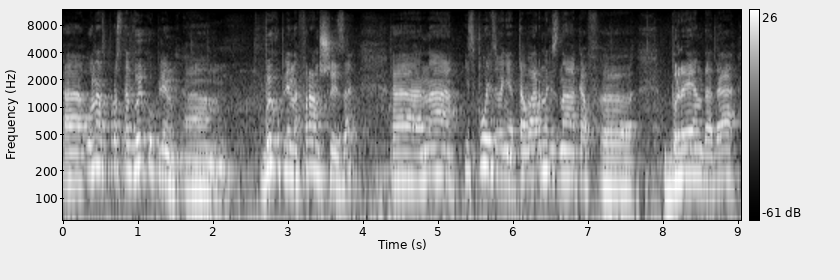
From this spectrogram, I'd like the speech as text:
А, у нас просто выкуплен, выкуплена франшиза а, на использование товарных знаков, э, бренда, да,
